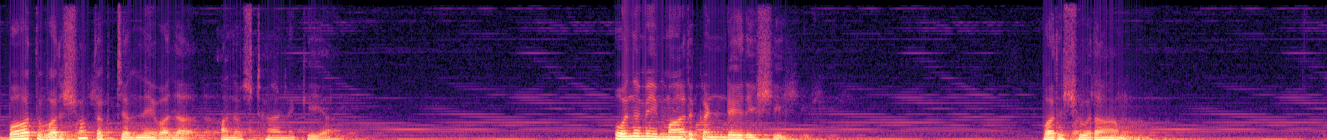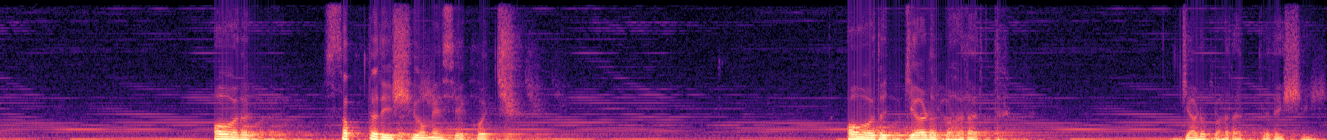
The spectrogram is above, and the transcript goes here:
बहुत वर्षों तक चलने वाला अनुष्ठान किया। उनमें मारकंडे ऋषि, परशुराम और सप्त ऋषियों में से कुछ और जड़ भरत जड़ भरत ऋषि,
